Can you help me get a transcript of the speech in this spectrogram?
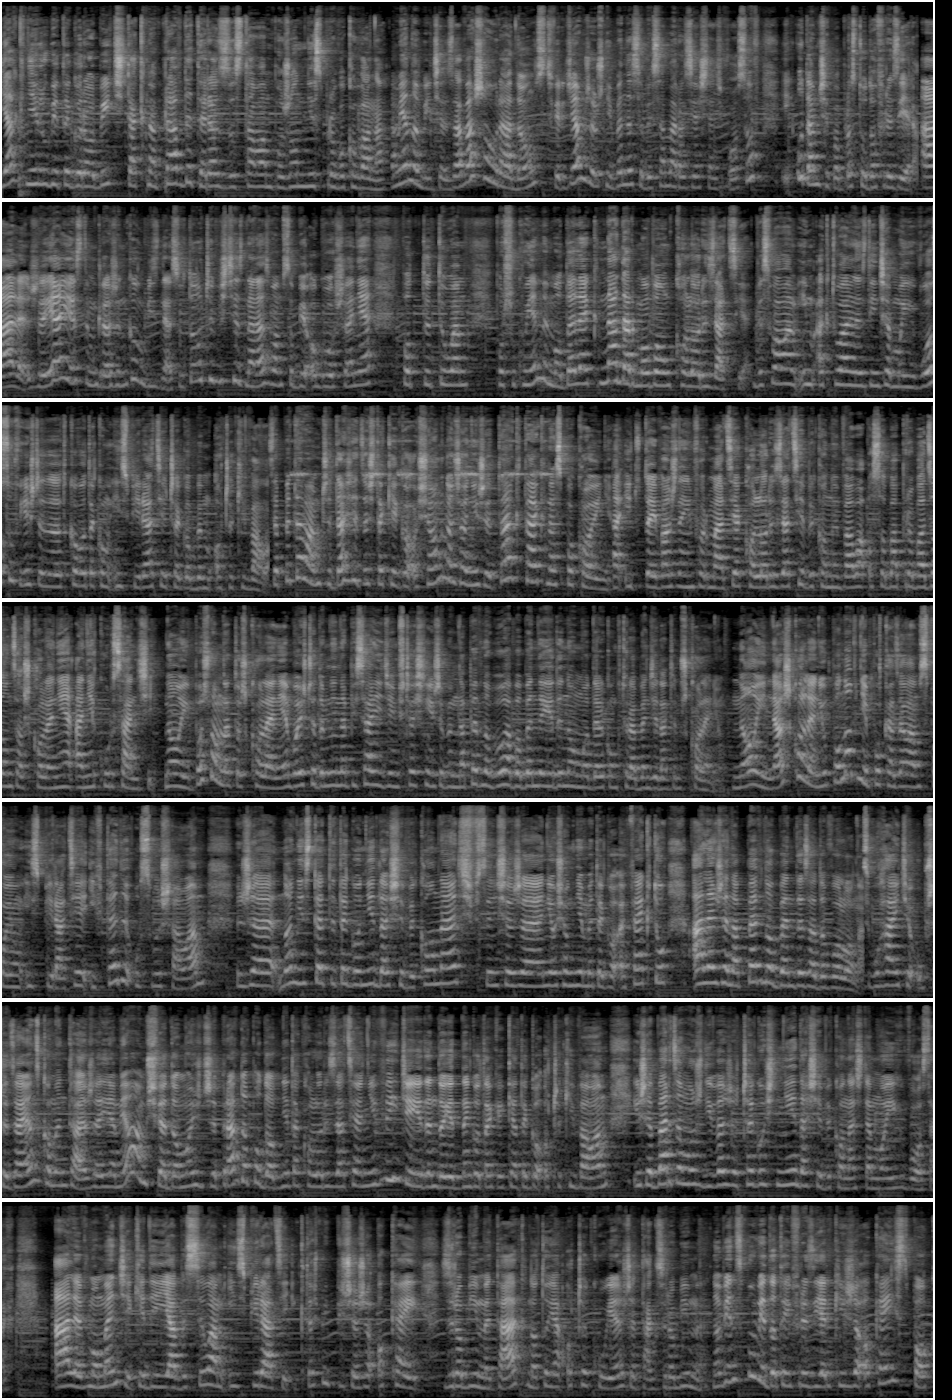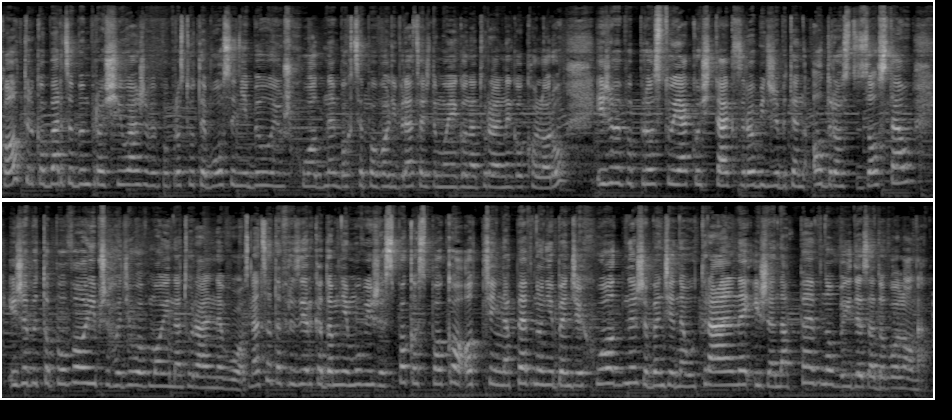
Jak nie lubię tego robić, tak naprawdę teraz zostałam porządnie sprowokowana. A mianowicie, za waszą radą stwierdziłam, że już nie będę sobie sama rozjaśniać włosów i udam się po prostu do fryzjera. Ale, że ja jestem grażynką biznesu, to oczywiście znalazłam sobie ogłoszenie pod tytułem Poszukujemy modelek na darmową koloryzację. Wysłałam im aktualne zdjęcia moich włosów i jeszcze dodatkowo taką inspirację, czego bym oczekiwała. Zapytałam, czy da się coś takiego osiągnąć, oni, że tak, tak, na spokojnie. A i tutaj ważna informacja, koloryzację wykonywała osoba prowadząca szkolenie, a nie kursanci. No i poszłam na to szkolenie, bo jeszcze do mnie napisali dzień wcześniej, żebym na pewno była, bo będę jedyną modelką, która będzie na tym szkoleniu. No i na szkoleniu ponownie pokazałam swoją inspirację i wtedy usłyszałam, że no niestety tego nie da się wykonać, w sensie, że nie osiągniemy tego efektu, ale że na pewno będę zadowolona. Słuchajcie, uprzedzając komentarze, ja miałam świadomość, że prawdopodobnie ta koloryzacja nie wyjdzie jeden do jednego, tak jak ja tego oczekiwałam i że bardzo możliwe, że czegoś nie da się wykonać na moich włosach. Ale w momencie, kiedy ja wysyłam inspirację i ktoś mi pisze, że okej, zrobimy tak, no to ja oczekuję, że tak zrobimy. No więc mówię do tej fryzjerki, że okej, spoko, tylko bardzo bym prosiła, żeby po prostu te włosy nie były już chłodne, bo chcę powoli wracać do mojego naturalnego koloru i żeby po prostu jakoś tak zrobić, żeby ten odrost został i żeby to powoli przechodziło w moje naturalne włosy. Na co ta fryzjerka do mnie mówi, że spoko, spoko, odcień na pewno nie będzie chłodny, że będzie neutralny i że na pewno wyjdę zadowolona.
